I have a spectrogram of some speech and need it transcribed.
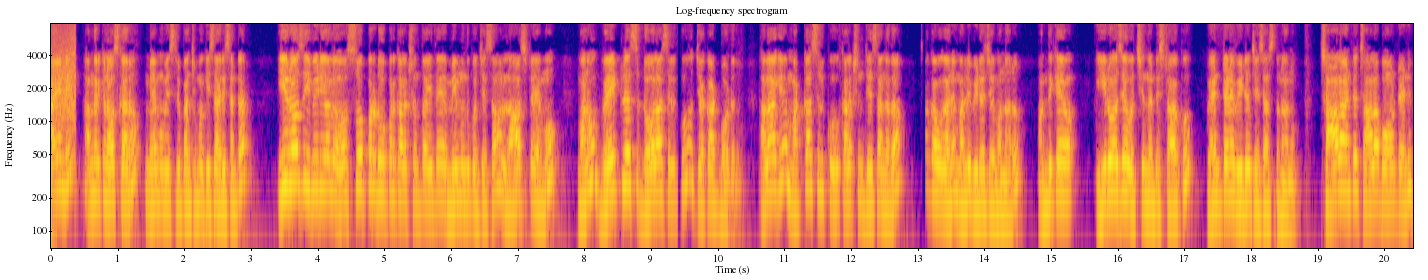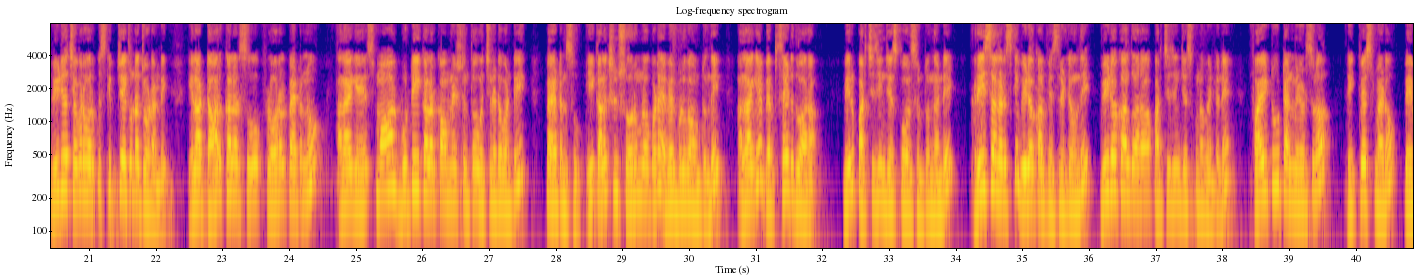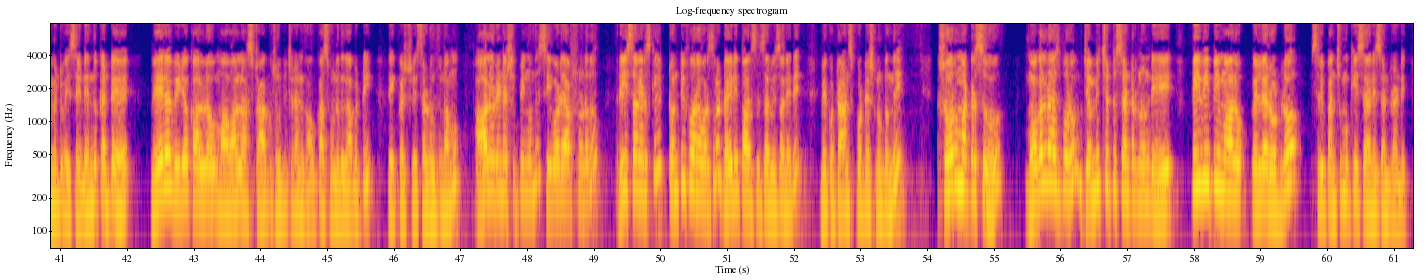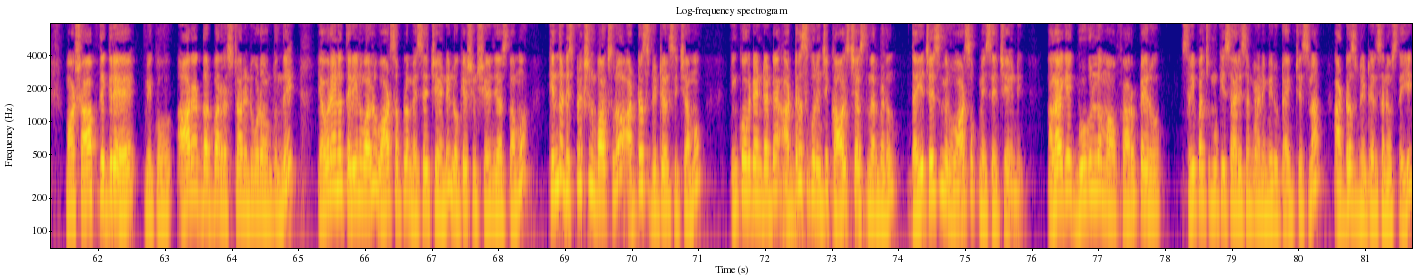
Hi అండి అందరికీ నమస్కారం. మేము మీ శ్రీ పంచముఖి శారీ సెంటర్. ఈ రోజు ఈ వీడియోలో సూపర్ డూపర్ కలెక్షన్తో అయితే మీ ముందుకు వచ్చేసాం. లాస్ట్ టైము మనం weightless Dola silk jacquard border అలాగే మట్కా సిల్క్ కలెక్షన్ చేశాం కదా స్టాక్ అవగానే మళ్ళీ వీడియో చేయమన్నారు. అందుకే ఈ రోజే వచ్చిందండి స్టాకు వెంటనే వీడియో చేసేస్తున్నాను. చాలా అంటే చాలా బాగుంటాయండి. వీడియో చివరి వరకు స్కిప్ చేయకుండా చూడండి. ఇలా డార్క్ కలర్స్ ఫ్లోరల్ ప్యాటర్న్ అలాగే స్మాల్ బుటీ కలర్ కాంబినేషన్తో వచ్చినటువంటి ప్యాటర్న్స్ ఈ కలెక్షన్ షోరూమ్లో కూడా అవైలబుల్గా ఉంటుంది. అలాగే వెబ్సైట్ ద్వారా మీరు పర్చేజింగ్ చేసుకోవాల్సి ఉంటుందండి. రీసెలర్స్కి వీడియో కాల్ ఫెసిలిటీ ఉంది. వీడియో కాల్ ద్వారా పర్చేజింగ్ చేసుకున్న వెంటనే ఫైవ్ టు టెన్ మినిట్స్లో రిక్వెస్ట్ మేడం పేమెంట్ వేసేయండి. ఎందుకంటే వేరే వీడియో కాల్లో మా వాళ్ళ స్టాక్ చూపించడానికి అవకాశం ఉండదు కాబట్టి రిక్వెస్ట్ చేసి అడుగుతున్నాము. ఆల్ ఓవర్ ఇండియా షిప్పింగ్ ఉంది. సివోడి ఆప్షన్ ఉండదు. రీసెలర్స్కి ట్వంటీ ఫోర్ అవర్స్లో డైలీ పార్సిల్ సర్వీస్ అనేది మీకు ట్రాన్స్పోర్టేషన్ ఉంటుంది. షోరూమ్ అడ్రస్ మొఘల్ రాజ్పురం జమ్మిచెట్టు సెంటర్ నుండి పీవీపీ మాల్ వెళ్ళే రోడ్లో శ్రీ పంచముఖి శారీ సెంటర్ అండి. మా షాప్ దగ్గరే మీకు ఆర్ఆర్ దర్బార్ రెస్టారెంట్ కూడా ఉంటుంది. ఎవరైనా తెలియని వాళ్ళు వాట్సాప్లో మెసేజ్ చేయండి లొకేషన్ షేర్ చేస్తాము. కింద డిస్క్రిప్షన్ బాక్స్లో అడ్రస్ డీటెయిల్స్ ఇచ్చాము. ఇంకొకటి ఏంటంటే అడ్రస్ గురించి కాల్స్ చేస్తున్నారు మేడం. దయచేసి మీరు వాట్సాప్ మెసేజ్ చేయండి. అలాగే గూగుల్లో మా ఫారం పేరు శ్రీ పంచముఖి శారీ సెంటర్ అని మీరు టైప్ చేసిన అడ్రస్ డీటెయిల్స్ అని వస్తాయి.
